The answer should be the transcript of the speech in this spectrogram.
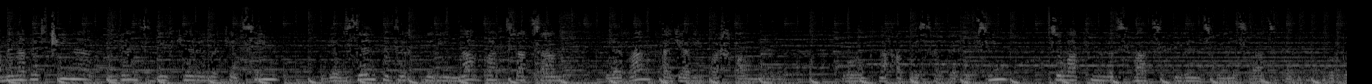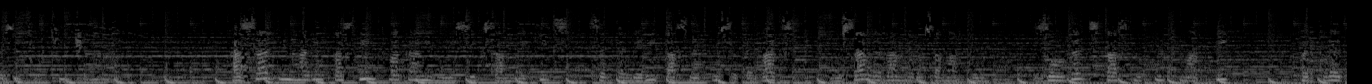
Ամենավերջինը իրենց դիրքերը լքեցին եւ զենքը ձեռքների նավ բարձրացան Լևան Քաջարի պաշտպանները, որոնք նախապես հայտարարեցին ծովափին լցված իրենց ունեցվածքը, որպեսզի թուրքին չմնա։ 1915 թվականի հունիսի 21-ից սեպտեմբերի 12-ը տևած Մուսա Լևան հերոսամարտում զոհվեց 18 մարդիկ, փրկվեց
